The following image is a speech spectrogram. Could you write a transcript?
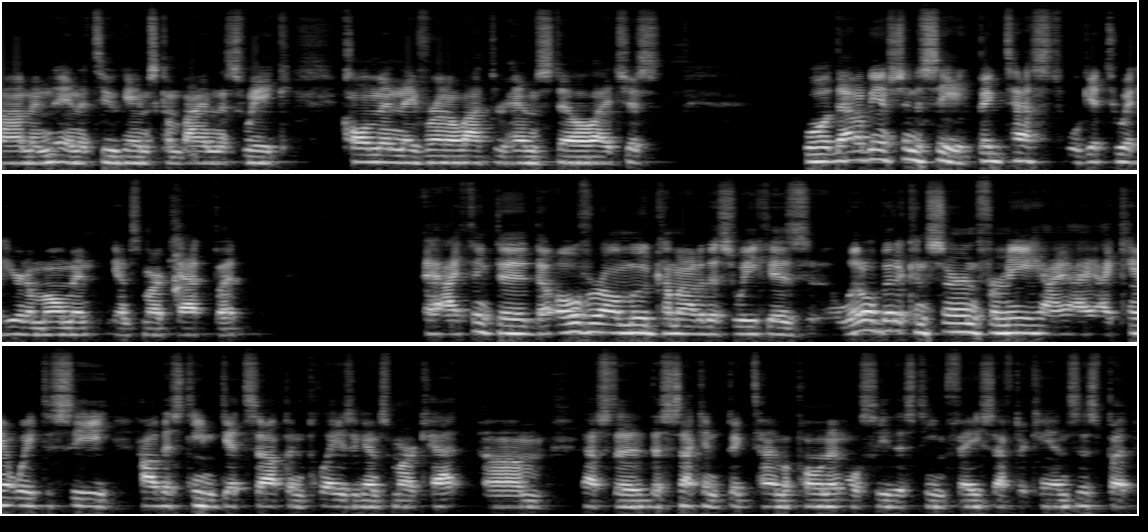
um, in, in the two games combined this week. Coleman, they've run a lot through him still. I just, well, that'll be interesting to see. Big test. We'll get to it here in a moment against Marquette, but I think the the overall mood coming out of this week is a little bit of concern for me. I, I, I can't wait to see how this team gets up and plays against Marquette. Um, that's the the second big time opponent we'll see this team face after Kansas, but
